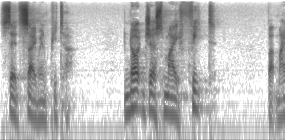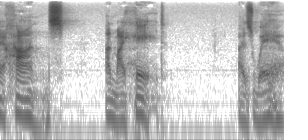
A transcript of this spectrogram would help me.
said Simon Peter, not just my feet, but my hands and my head as well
